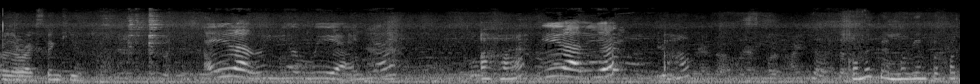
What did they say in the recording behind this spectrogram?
for the rice. Thank you. Uh huh. Uh huh. Cómete muy bien tu foto.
